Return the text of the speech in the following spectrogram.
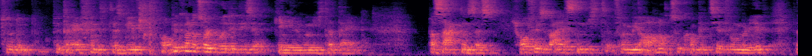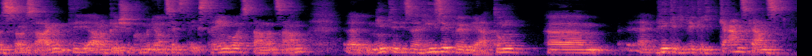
zu, betreffend des Wirkstoffs Propiconazol wurde diese Genehmigung nicht erteilt. Was sagt uns das? Ich hoffe, es war jetzt nicht von mir auch noch zu kompliziert formuliert. Das soll sagen, die Europäische Kommission setzt extrem hohe Standards an, äh, nimmt in dieser Risikobewertung ähm, wirklich, wirklich ganz, ganz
